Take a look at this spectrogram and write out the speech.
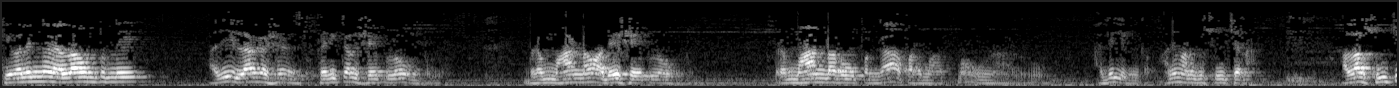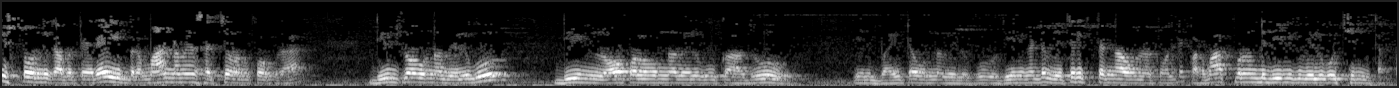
శివలింగం ఎలా ఉంటుంది? అది ఇలాగ స్పెరికల్ షేప్లో ఉంటుంది. బ్రహ్మాండం అదే షేప్లో ఉంటుంది. బ్రహ్మాండ రూపంగా ఆ పరమాత్మ ఉన్నాడు. అది లింగం అని మనకు సూచన. అలా సూచిస్తోంది కాబట్టి అరే ఈ బ్రహ్మాండమే సత్యం అనుకోకుండా దీంట్లో ఉన్న వెలుగు దీని లోపల ఉన్న వెలుగు కాదు. దీని బయట ఉన్న వెలుగు దీనికంటే వ్యతిరిక్తంగా ఉన్నటువంటి పరమాత్మ నుండి దీనికి వెలుగు వచ్చింది తప్ప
